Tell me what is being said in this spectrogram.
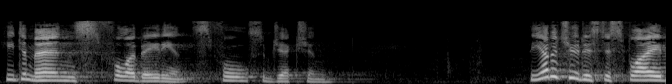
He demands full obedience, full subjection. The attitude is displayed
